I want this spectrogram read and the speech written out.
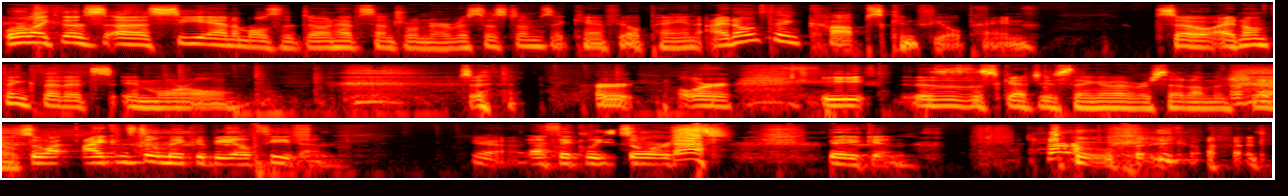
or like those uh, sea animals that don't have central nervous systems that can't feel pain. I don't think cops can feel pain, so I don't think that it's immoral. To, hurt or eat. This is the sketchiest thing I've ever said on the Okay, show. so I, I can still make a BLT then. Yeah. Ethically sourced bacon. oh my god.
